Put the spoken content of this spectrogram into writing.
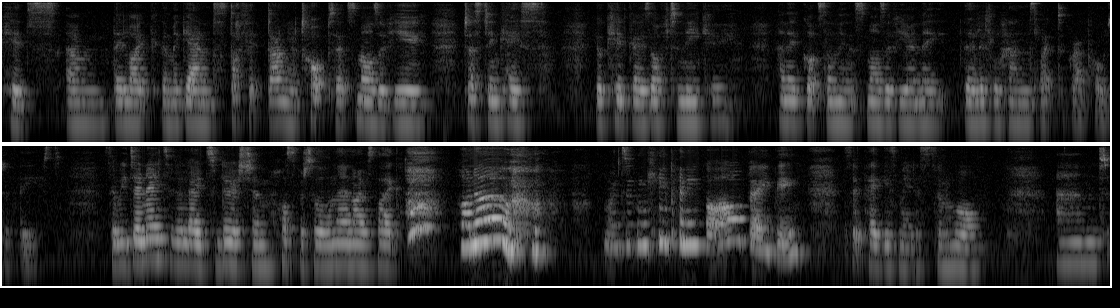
kids. Um, they like them again, stuff it down your top so it smells of you, just in case your kid goes off to NICU and they've got something that smells of you and they, their little hands like to grab hold of these. So we donated a load to Lewisham Hospital, and then I was like, oh no, I didn't keep any for our baby. So Peggy's made us some more. And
